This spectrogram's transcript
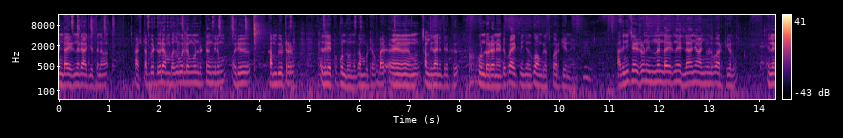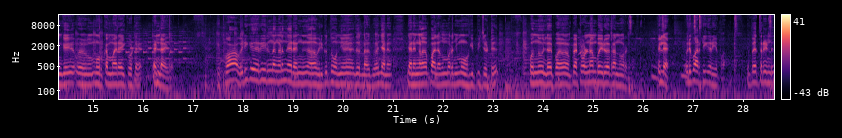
ഉണ്ടായിരുന്ന രാജ്യത്തിന് കഷ്ടപ്പെട്ട് ഒരു അമ്പത് കൊല്ലം കൊണ്ടിട്ടെങ്കിലും ഒരു കമ്പ്യൂട്ടർ ഇതിലേക്ക് കൊണ്ടുവന്നു. കമ്പ്യൂട്ടർ സംവിധാനത്തിലേക്ക് കൊണ്ടുവരാനായിട്ട് പ്രയത്നിച്ചത് കോൺഗ്രസ് പാർട്ടി തന്നെയാണ്. അതിനുശേഷമാണ് ഇന്നുണ്ടായിരുന്ന എല്ലാ ഞാഞ്ഞുള്ളി പാർട്ടികളും ഇല്ലെങ്കിൽ മൂർഖന്മാരായിക്കോട്ടെ ഉണ്ടായത്. ഇപ്പോൾ അവർ കയറിയിരുന്നങ്ങനെ നിരങ്ങുക അവർക്ക് തോന്നിയ ഇതുണ്ടാക്കുക ജന ജനങ്ങളെ പലതും പറഞ്ഞ് മോഹിപ്പിച്ചിട്ട് ഒന്നുമില്ല. ഇപ്പോൾ പെട്രോളിന് അമ്പത് രൂപക്കാന്ന് പറഞ്ഞു. ഇല്ലേ? ഒരു പാർട്ടി കയറിയപ്പോൾ ഇപ്പോൾ എത്രയുണ്ട്?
